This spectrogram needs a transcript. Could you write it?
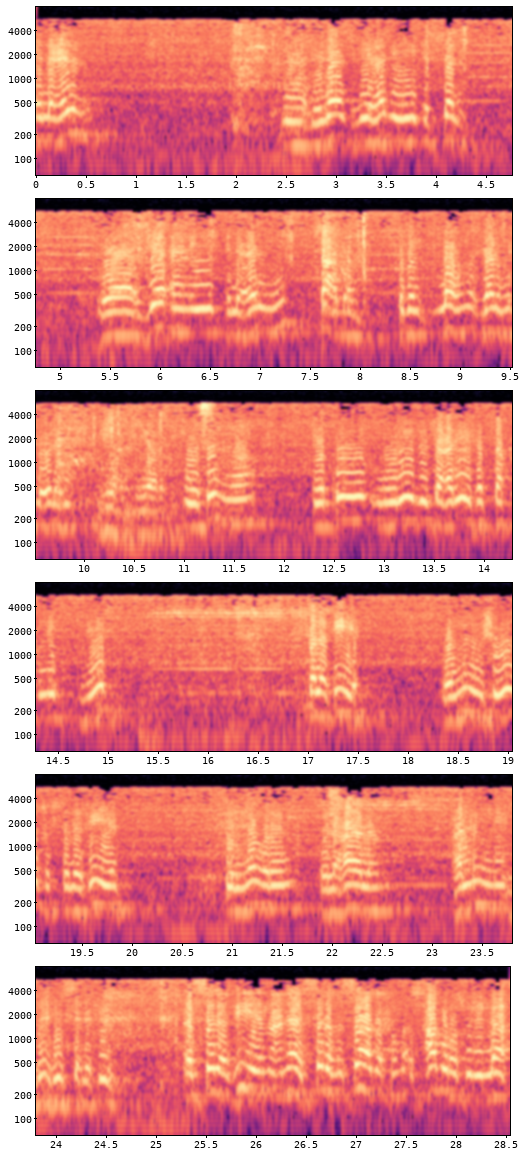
العلم علاج في هذه السنة. وجاءني العلم صعبا. اللهم اجعله من العلماء. وثم يقول نريد تعريف التقليد. السلفية ومن شيوخ السلفية في المغرب والعالم. علمني ما هي السلفية. السلفية معناها السلف الصالح هم أصحاب رسول الله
